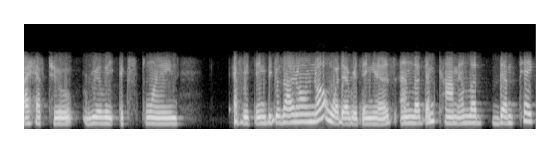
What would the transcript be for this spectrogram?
I have to really explain everything because I don't know what everything is, and let them come and let them take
